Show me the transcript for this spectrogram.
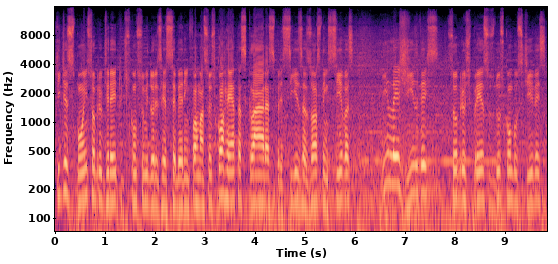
que dispõe sobre o direito dos consumidores receberem informações corretas, claras, precisas, ostensivas e legíveis sobre os preços dos combustíveis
